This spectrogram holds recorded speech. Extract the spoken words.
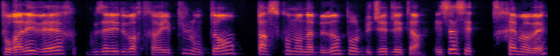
pour aller vers vous allez devoir travailler plus longtemps parce qu'on en a besoin pour le budget de l'État. Et ça, c'est très mauvais,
